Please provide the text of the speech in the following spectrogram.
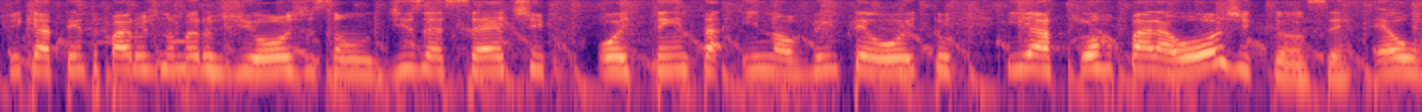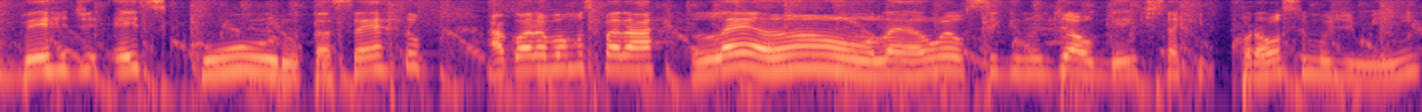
Fique atento para os números de hoje, são 17, 80 e 98. E a cor para hoje, Câncer, é o verde escuro, tá certo? Agora vamos para Leão. Leão é o signo de alguém que está aqui próximo de mim.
